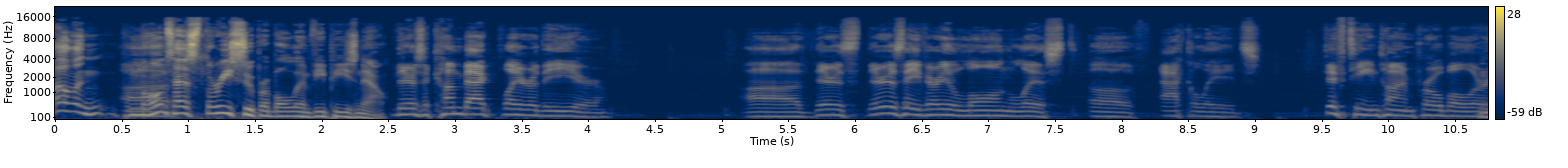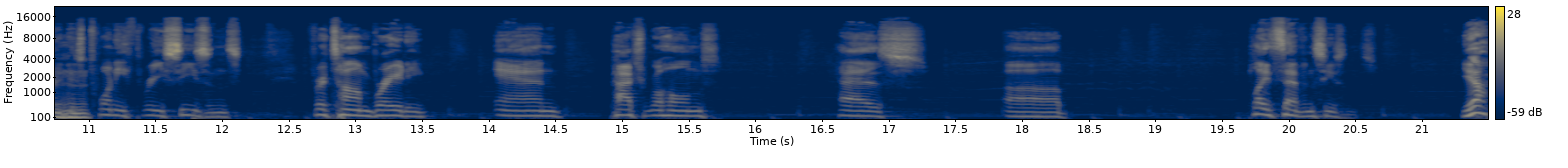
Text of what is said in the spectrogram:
Well, and Uh, Mahomes has three Super Bowl MVPs now. There's a comeback player of the year. Uh, there's there is a very long list of accolades. 15 time Pro Bowler in his Mhm. 23 seasons for Tom Brady, and Patrick Mahomes has uh, played seven seasons. Yeah.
